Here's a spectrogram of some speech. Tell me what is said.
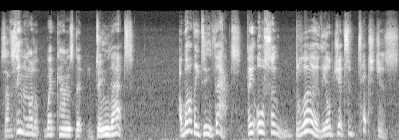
So I've seen a lot of webcams that do that. And while they do that, they also blur the objects of textures.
